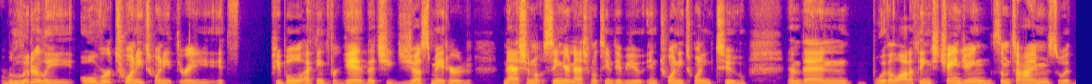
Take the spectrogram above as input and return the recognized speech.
literally over 2023. It's people I think forget that she just made her national senior national team debut in 2022. And then with a lot of things changing, sometimes with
